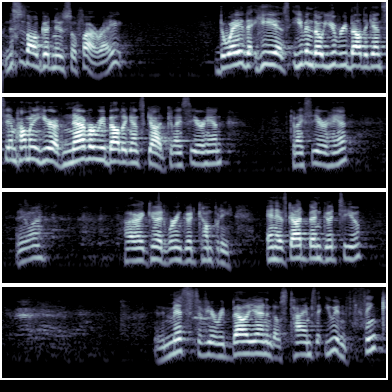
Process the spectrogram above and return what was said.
And this is all good news so far, right? The way that He is, even though you've rebelled against Him, how many here have never rebelled against God? Can I see your hand? Can I see your hand? Anyone? All right, good. We're in good company. And has God been good to you? In the midst of your rebellion and those times that you didn't think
